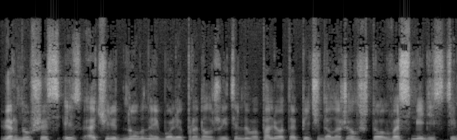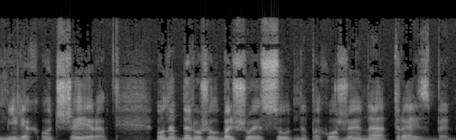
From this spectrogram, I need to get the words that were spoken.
Вернувшись из очередного наиболее продолжительного полета, Пич доложил, что в 80 милях от Шейера он обнаружил большое судно, похожее на Трайсбен,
